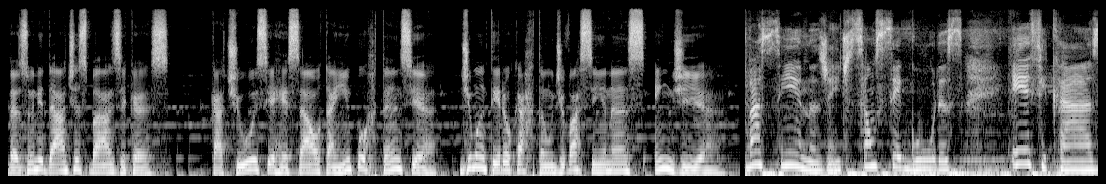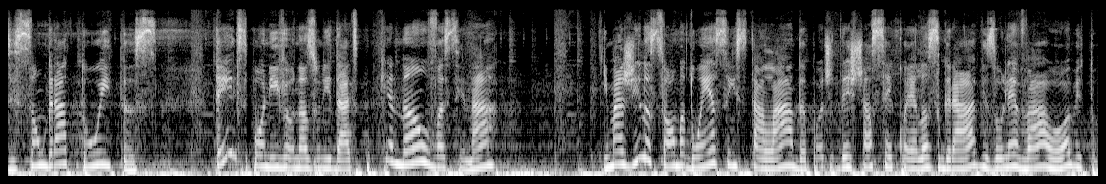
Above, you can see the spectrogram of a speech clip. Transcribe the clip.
das unidades básicas. Catiúcia ressalta a importância de manter o cartão de vacinas em dia. Vacinas, gente, são seguras, eficazes, são gratuitas tem disponível nas unidades, por que não vacinar? Imagina só uma doença instalada pode deixar sequelas graves ou levar a óbito,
